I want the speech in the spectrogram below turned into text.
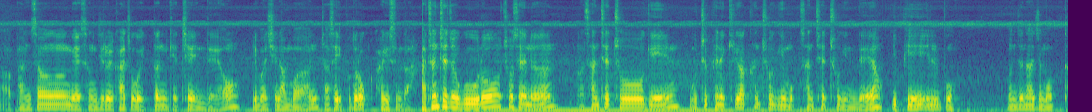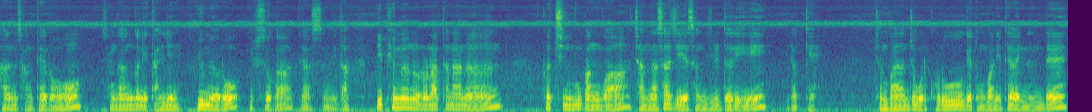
어, 반성의 성질을 가지고 있던 개체인데요. 이번 시 한번 자세히 보도록 하겠습니다. 아, 전체적으로 초세는 어, 산채촉인 우측편에 키가 큰 촉이 뭐 산채촉인데요. 잎이 일부 온전하지 못한 상태로 생강근이 달린 유묘로 입수가 되었습니다. 이 표면으로 나타나는 거친 무광과 잔나사지의 성질들이 이렇게 전반적으로 고르게 동반이 되어 있는데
